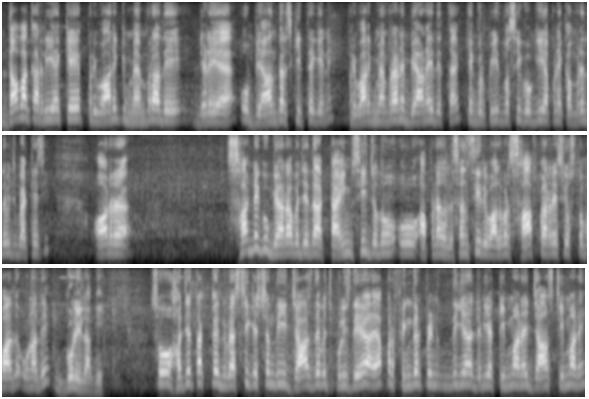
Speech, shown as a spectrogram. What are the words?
ਦਾਵਾ ਕਰ ਰਹੀ ਹੈ ਕਿ ਪਰਿਵਾਰਿਕ ਮੈਂਬਰਾਂ ਦੇ ਜਿਹੜੇ ਹੈ, ਉਹ ਬਿਆਨ ਦਰਜ ਕੀਤੇ ਗਏ ਨੇ। ਪਰਿਵਾਰਕ ਮੈਂਬਰਾਂ ਨੇ ਬਿਆਨ ਇਹ ਦਿੱਤਾ ਕਿ ਗੁਰਪ੍ਰੀਤ ਬੱਸੀ ਗੋਗੀ ਆਪਣੇ ਕਮਰੇ ਦੇ ਵਿੱਚ ਬੈਠੇ ਸੀ ਔਰ ਸਾਢੇ ਕੁ 11 ਵਜੇ ਦਾ ਟਾਈਮ ਸੀ ਜਦੋਂ ਉਹ ਆਪਣਾ ਲਾਇਸੈਂਸੀ ਰਿਵਾਲਵਰ ਸਾਫ਼ ਕਰ ਰਹੇ ਸੀ। ਉਸ ਤੋਂ ਬਾਅਦ ਉਹਨਾਂ ਦੇ ਗੋਲੀ ਲੱਗੀ ਸੋ ਹਜੇ ਤੱਕ ਇਨਵੈਸਟੀਗੇਸ਼ਨ ਦੀ ਜਾਂਚ ਦੇ ਵਿੱਚ ਪੁਲਿਸ ਦੇ ਆਇਆ, ਪਰ ਫਿੰਗਰਪ੍ਰਿੰਟ ਦੀਆਂ ਜਿਹੜੀਆਂ ਟੀਮਾਂ ਨੇ, ਜਾਂਚ ਟੀਮਾਂ ਨੇ,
